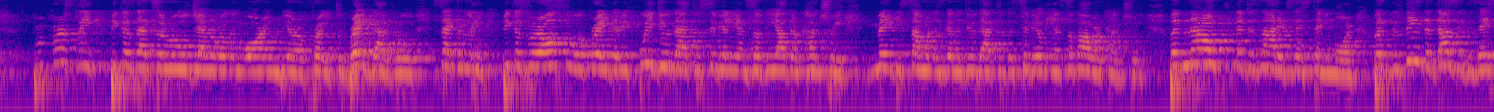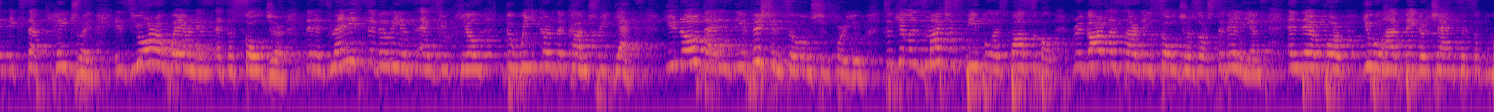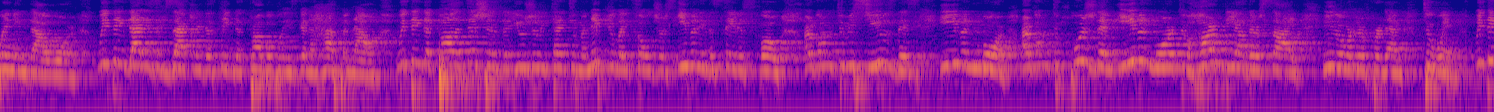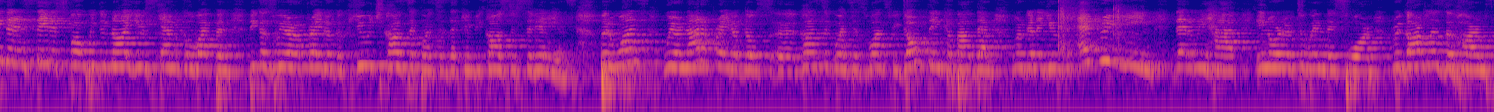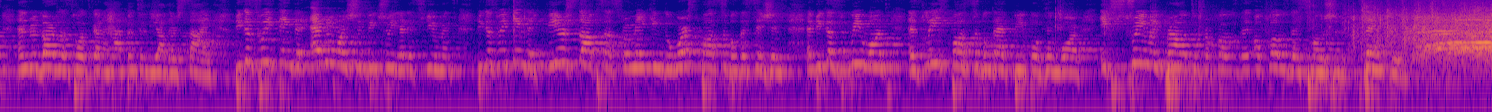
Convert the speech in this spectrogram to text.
Firstly, because that's a rule general in war and we are afraid to break that rule. Secondly, because we're also afraid that if we do that to civilians of the other country, maybe someone is going to do that to the civilians of our country. But now that does not exist anymore. But the thing that does exist, except hatred, is your awareness as a soldier that as many civilians as you kill, the weaker the country gets. You know that is the efficient solution for you, to kill as much as people as possible, regardless are they soldiers or civilians, and therefore you will have bigger chances of winning that that We think that is exactly the thing that probably is going to happen now. We think that politicians that usually to manipulate soldiers, even in the status quo, are going to misuse this even more, are going to push them even more to harm the other side in order for them to win. We think that in status quo, we do not use chemical weapon because we are afraid of the huge consequences that can be caused to civilians. But once we are not afraid of those uh, consequences, once we don't think about them, we're going to use every mean that we have in order to win this war, regardless of harms and regardless what's going to happen to the other side. Because we think that everyone should be treated as humans, because we think that fear stops us from making the worst possible decisions, and because we want as least possible dead peoples in war. Extremely proud to propose the, oppose this motion. Thank you.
